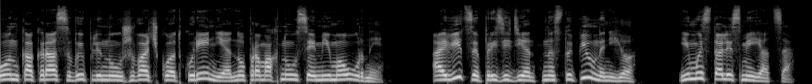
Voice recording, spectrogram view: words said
Он как раз выплюнул жвачку от курения, но промахнулся мимо урны, а вице-президент наступил на нее, и мы стали смеяться.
